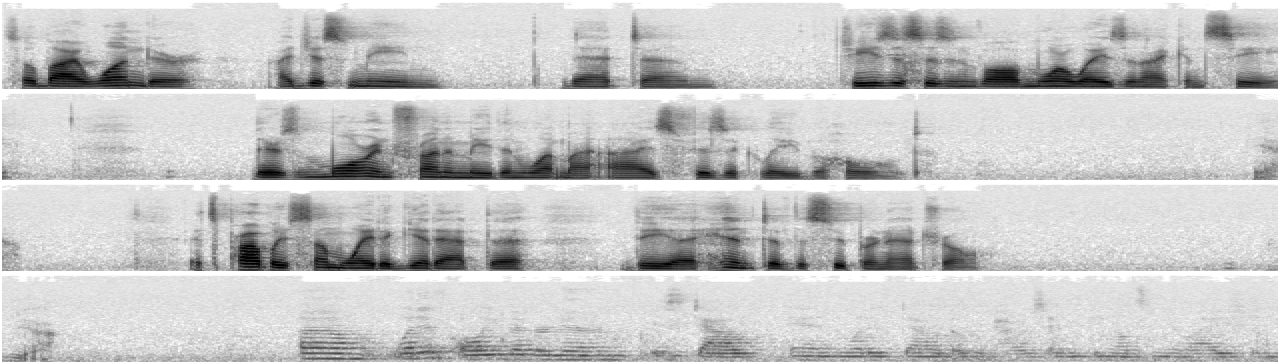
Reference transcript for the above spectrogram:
So by wonder, I just mean that. Um, Jesus is involved more ways than I can see. There's more in front of me than what my eyes physically behold. Yeah. It's probably some way to get at the, the uh, hint of the supernatural. Yeah. Um, what if all you've ever known is doubt, and what if doubt overpowers everything else in your life? And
